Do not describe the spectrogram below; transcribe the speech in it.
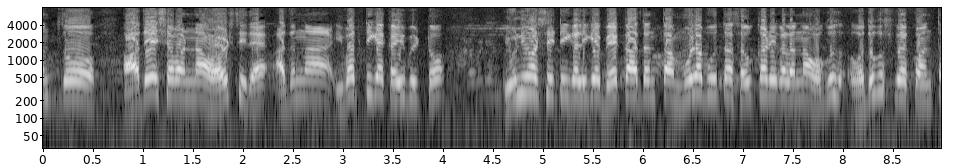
ಒಂದು ಆದೇಶವನ್ನು ಹೊರಡಿಸಿದೆ, ಅದನ್ನು ಇವತ್ತಿಗೆ ಕೈಬಿಟ್ಟು ಯೂನಿವರ್ಸಿಟಿಗಳಿಗೆ ಬೇಕಾದಂಥ ಮೂಲಭೂತ ಸೌಕರ್ಯಗಳನ್ನು ಒಗು, ಒದಗಿಸ್ಬೇಕು ಅಂತ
